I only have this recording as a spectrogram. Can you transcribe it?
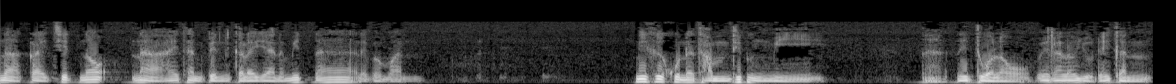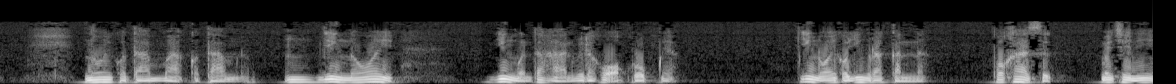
หน้าใกล้ชิดเนาะหน้าให้ท่านเป็นกัลยาณมิตรนะอะไรประมาณนี่คือคุณธรรมที่พึงมีนะในตัวเรา เวลาเราอยู่ด้วยกัน น้อยก็ตามมากก็ตามนะ ยิ่งน้อย ยิ่งเหมือนทหารเวลาเขาออกรบเนี่ย ยิ่งน้อยเขายิ่งรักกันนะเพราะข้าศึกไม่ใช่นี่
